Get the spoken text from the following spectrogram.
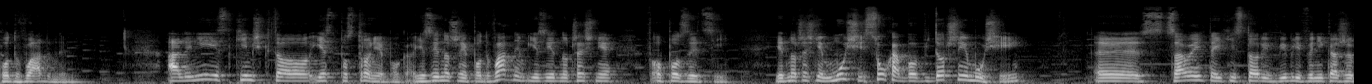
podwładnym. Ale nie jest kimś, kto jest po stronie Boga. Jest jednocześnie podwładnym i jest jednocześnie w opozycji. Jednocześnie musi, słucha, bo widocznie musi. Y, Z całej tej historii w Biblii wynika, że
